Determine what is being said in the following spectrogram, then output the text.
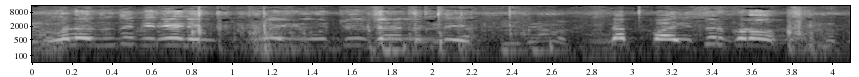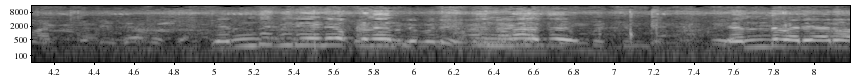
നിങ്ങൾ എന്ത് ബിരിയാണി പൈസ എടുക്കണോ? എന്ത് ബിരിയാണി വെക്കണേ? നിങ്ങളത് എന്ത് പരിഹാരോ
